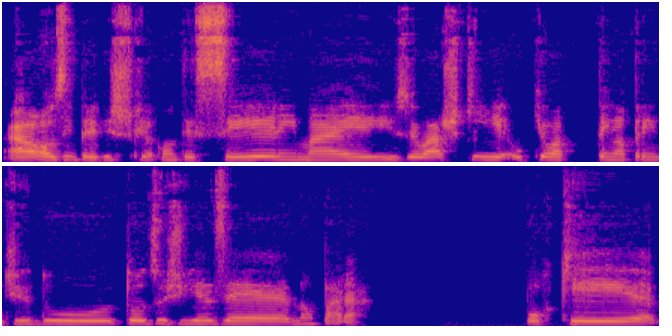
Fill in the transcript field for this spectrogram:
a, aos imprevistos que acontecerem, mas eu acho que o que eu tenho aprendido todos os dias é não parar. Porque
